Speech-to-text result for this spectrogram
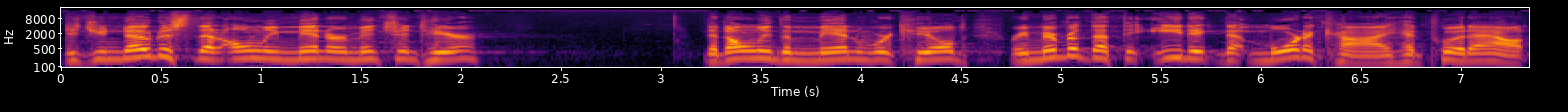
did you notice that only men are mentioned here? That only the men were killed? Remember that the edict that Mordecai had put out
